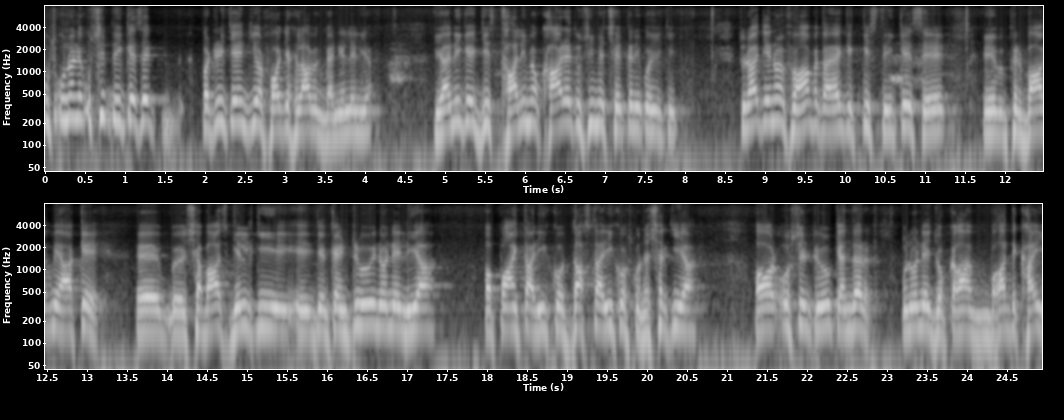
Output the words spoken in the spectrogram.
उस, उन्होंने उसी तरीके से पटरी चेंज की और फौज के ख़िलाफ़ एक बैनियर ले लिया। यानी कि जिस थाली में वो खा रहे थे, उसी में छेद करने की कोशिश की। चुनाचे इन्होंने वहाँ बताया कि किस तरीके से फिर बाद में आके शहबाज गिल की इंटरव्यू इन्होंने लिया और पाँच तारीख को, दस तारीख को उसको नशर किया और उस इंटरव्यू के अंदर उन्होंने जो काम बात दिखाई,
